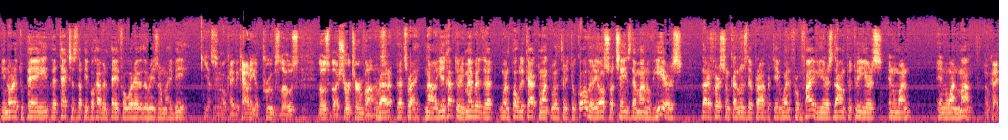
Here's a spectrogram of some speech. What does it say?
in order to pay the taxes that people haven't paid for whatever the reason might be. Yes. Okay. The county approves those those uh, short-term bonds. Right, that's right. Now, you have to remember that when Public Act 113 took over, it also changed the amount of years that a person can lose their property. It went from five years down to two years in one, in one month. Okay.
